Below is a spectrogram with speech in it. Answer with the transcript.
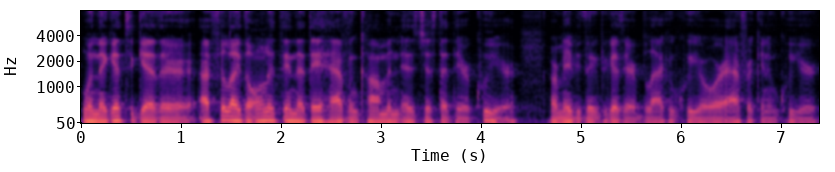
When they get together, I feel like the only thing that they have in common is just that they're queer. Or maybe they, because they're black and queer or African and queer,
